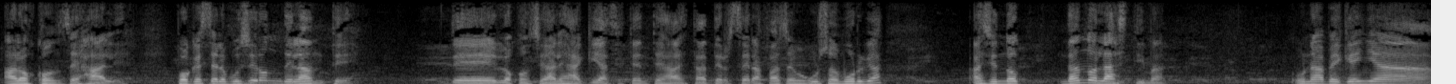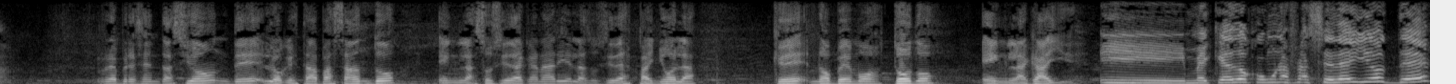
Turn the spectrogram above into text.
a los concejales, porque se le pusieron delante de los concejales aquí asistentes a esta tercera fase del concurso de Murga, haciendo, dando lástima. Una pequeña representación de lo que está pasando en la sociedad canaria, en la sociedad española, que nos vemos todos en la calle. y me quedo con una frase de ellos de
